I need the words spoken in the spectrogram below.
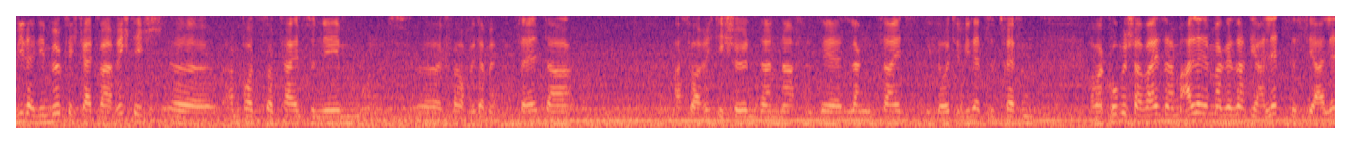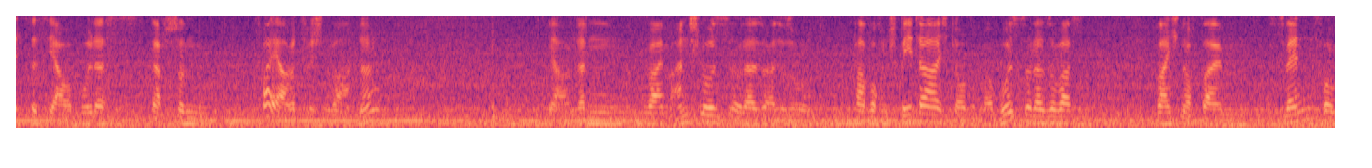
wieder die Möglichkeit war, richtig äh, am Potsdok teilzunehmen. Und äh, ich war auch wieder mit dem Zelt da. Es war richtig schön, dann nach der langen Zeit die Leute wieder zu treffen. Aber komischerweise haben alle immer gesagt, ja, letztes Jahr, letztes Jahr, obwohl das da schon zwei Jahre zwischen waren. Ne? Ja, und dann war im Anschluss, oder so, also so ein paar Wochen später, ich glaube im August oder sowas, war ich noch beim Sven vom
